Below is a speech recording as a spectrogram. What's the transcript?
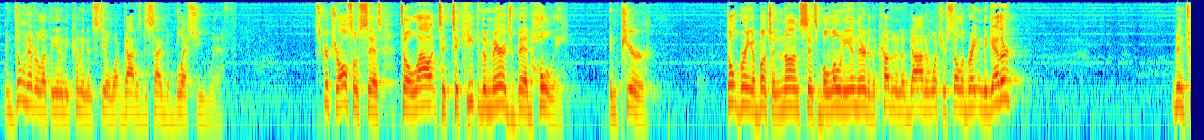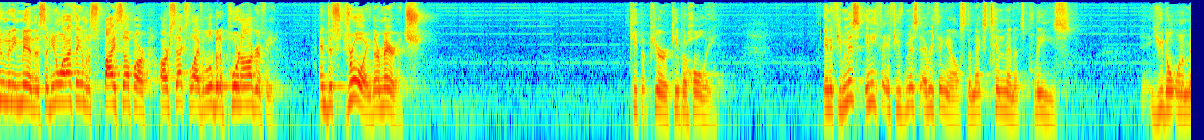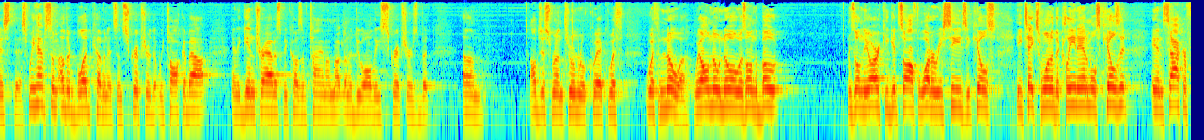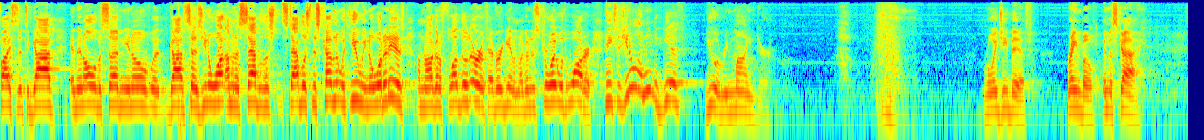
And don't ever let the enemy come in and steal what God has decided to bless you with. Scripture also says to allow to, to keep the marriage bed holy and pure. Don't bring a bunch of nonsense baloney in there to the covenant of God and what you're celebrating together. Been too many men that said, you know what, I think I'm going to spice up our, our sex life with a little bit of pornography and destroy their marriage. Keep it pure, keep it holy. And if you miss anything, if you've missed everything else, the next 10 minutes, please, you don't want to miss this. We have some other blood covenants in Scripture that we talk about. And again, Travis, because of time, I'm not going to do all these scriptures, but um, I'll just run through them real quick. With, with Noah, we all know Noah was on the boat. He's on the ark. He gets off. Water recedes. He kills. He takes one of the clean animals, kills it and sacrifices it to God. And then all of a sudden, you know, God says, you know what? I'm going to establish, establish this covenant with you. We know what it is. I'm not going to flood the earth ever again. I'm not going to destroy it with water. And he says, you know, I need to give you a reminder. Roy G. Biv, rainbow in the sky.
